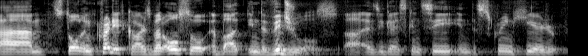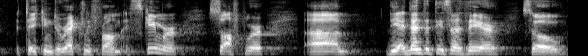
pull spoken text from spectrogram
um, stolen credit cards, but also about individuals. Uh, as you guys can see in the screen here, taken directly from a skimmer software. Um, the identities are there, so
